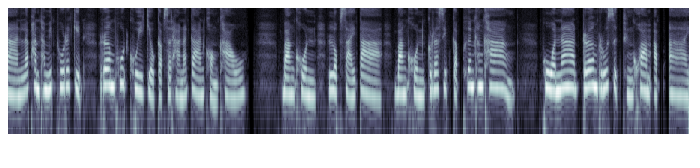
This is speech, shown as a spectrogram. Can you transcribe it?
งานและพันธมิตรธุรกิจ เริ่มพูดคุยเกี่ยวกับสถานการณ์ของเขา บางคนหลบสายตา บางคนกระซิบกับเพื่อนข้างๆ ภูวนาถเริ่มรู้สึกถึงความอับอาย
